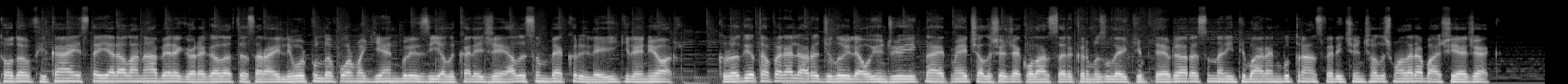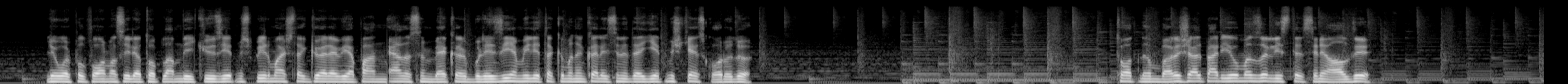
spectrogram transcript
Todo Fikaes'te yer alan habere göre Galatasaray, Liverpool'da forma giyen Brezilyalı kaleci Alisson Becker ile ilgileniyor. Claudio Tafarel aracılığıyla oyuncuyu ikna etmeye çalışacak olan Sarı Kırmızılı ekip devre arasından itibaren bu transfer için çalışmalara başlayacak. Liverpool formasıyla toplamda 271 maçta görev yapan Alisson Becker, Brezilya milli takımının kalesini de 70 kez korudu. Tottenham Barış Alper Yılmaz'ı listesine aldı.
